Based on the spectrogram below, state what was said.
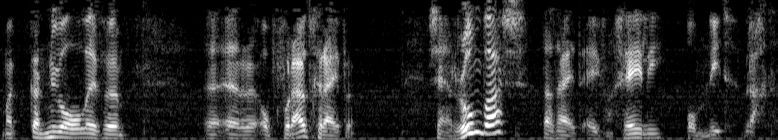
maar ik kan nu al even uh, erop vooruitgrijpen. Zijn roem was dat hij het evangelie om niet bracht.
